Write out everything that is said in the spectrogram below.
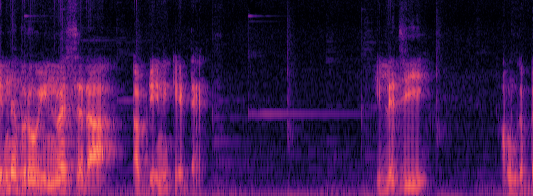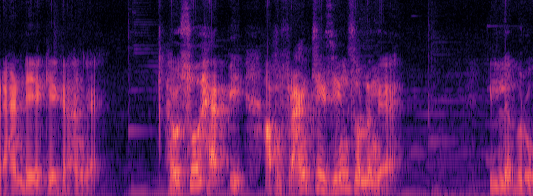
என்ன ப்ரோ இன்வெஸ்டரா அப்படின்னு கேட்டேன். இல்லை ஜி அவங்க பிராண்டையே கேட்குறாங்க ஐ வாஸ் ஸோ ஹாப்பி அப்போ ஃப்ரான்ச்சைசின்னு சொல்லுங்க. இல்லை ப்ரோ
